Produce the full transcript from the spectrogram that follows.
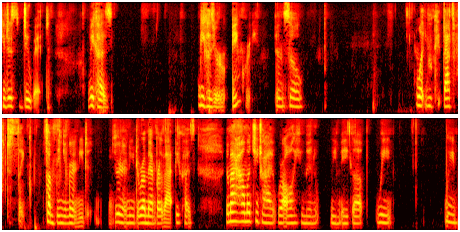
You just do it because because you're angry. And so what you that's just like something you're going to need to you're gonna need to remember that because no matter how much you try, we're all human. We make up. We we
